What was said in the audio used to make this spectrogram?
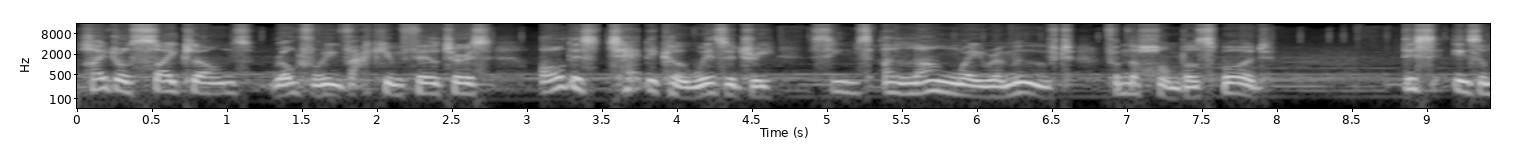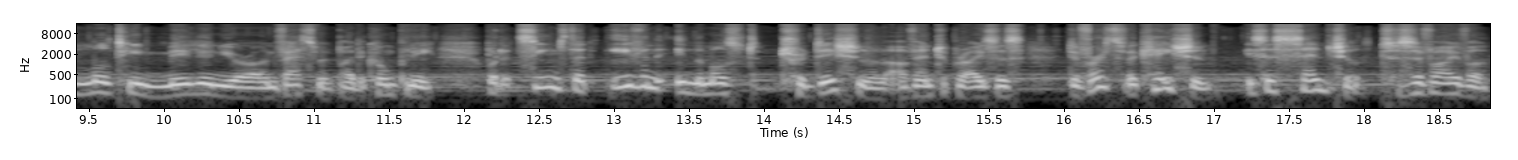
Hydrocyclones, rotary vacuum filters, all this technical wizardry seems a long way removed from the humble spud. This is a multi-million euro investment by the company, but it seems that even in the most traditional of enterprises, diversification is essential to survival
